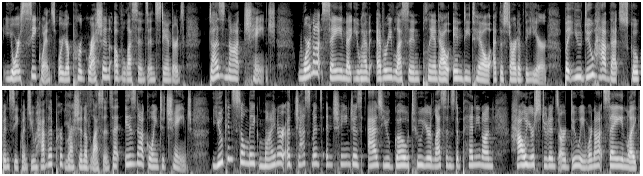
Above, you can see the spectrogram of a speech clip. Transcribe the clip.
Your sequence or your progression of lessons and standards does not change. We're not saying that you have every lesson planned out in detail at the start of the year, but you do have that scope and sequence. You have that progression yes. of lessons that is not going to change you can still make minor adjustments and changes as you go to your lessons, depending on how your students are doing. We're not saying like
